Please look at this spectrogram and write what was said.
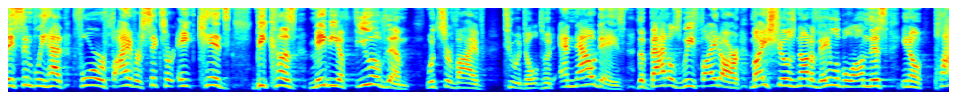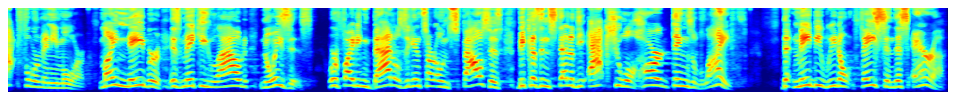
they simply had four or five or six or eight kids because maybe a few of them would survive to adulthood. And nowadays, the battles we fight are my show's not available on this, you know, platform anymore. My neighbor is making loud noises. We're fighting battles against our own spouses because instead of the actual hard things of life that maybe we don't face in this era,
